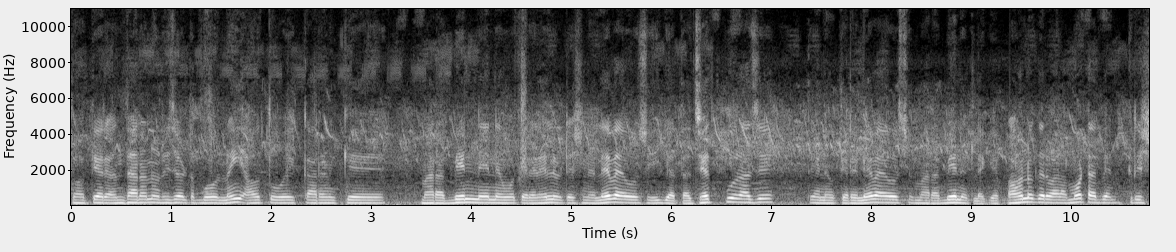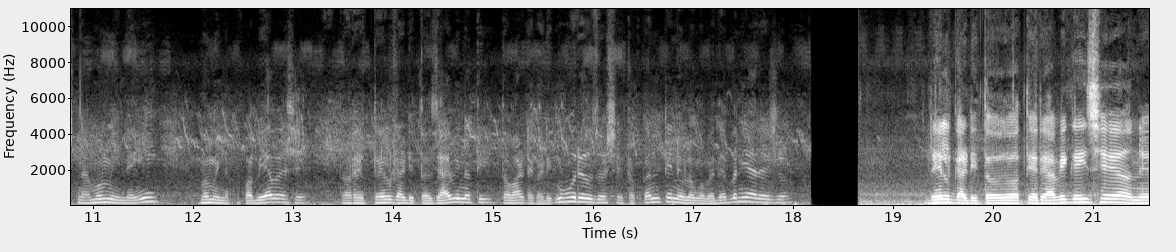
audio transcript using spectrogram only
તો અત્યારે અંધારાનું રિઝલ્ટ બહુ નહીં આવતું હોય, કારણ કે મારા બેનને એને હું અત્યારે રેલવે સ્ટેશને લેવા આવ્યો છું. એ ગયા હતા જેતપુર આજે. તો એને અત્યારે લેવા આવ્યો છું. મારા બેન એટલે કે ભાવનગરવાળા મોટા બેન ક્રિષ્ના મમ્મીને એ મમ્મીના પપ્પા બી આવે છે. તો રે રેલગાડી તો જ આવી નથી. તો વાટે ઘડી ઊભું રહેવું જોશે. તો કન્ટિન્યુ લોકો બધા બન્યા રહેજો. રેલગાડી તો અત્યારે આવી ગઈ છે અને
